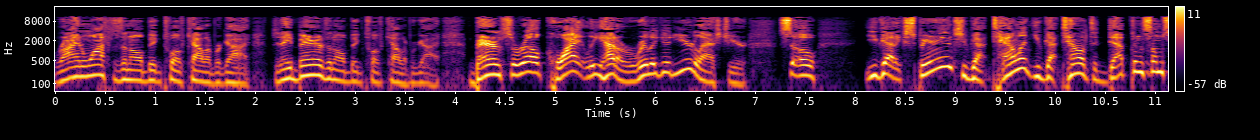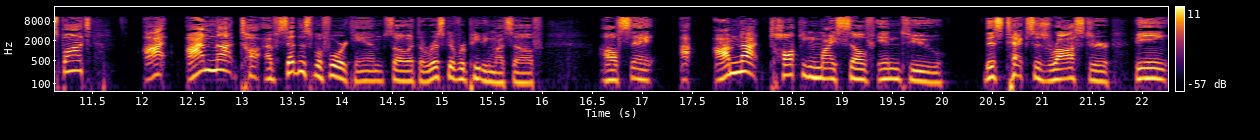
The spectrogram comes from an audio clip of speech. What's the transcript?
Ryan Watson's an all Big 12 caliber guy. Jahdae Barron's an all Big 12 caliber guy. Barryn Sorrell quietly had a really good year last year. So you got experience, you've got talent, you've got talented depth in some spots. I, I'm not, ta- I've said this before, Cam, so at the risk of repeating myself, I'll say I, I'm not talking myself into this Texas roster being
